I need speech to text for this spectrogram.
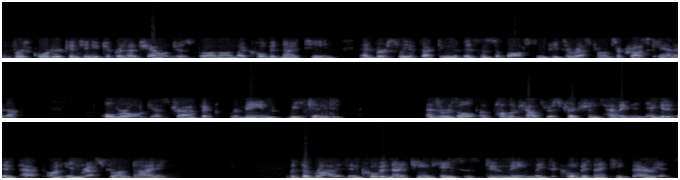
The first quarter continued to present challenges brought on by COVID-19, adversely affecting the business of Boston Pizza restaurants across Canada. Overall guest traffic remained weakened as a result of public health restrictions having a negative impact on in-restaurant dining. With the rise in COVID-19 cases due mainly to COVID-19 variants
